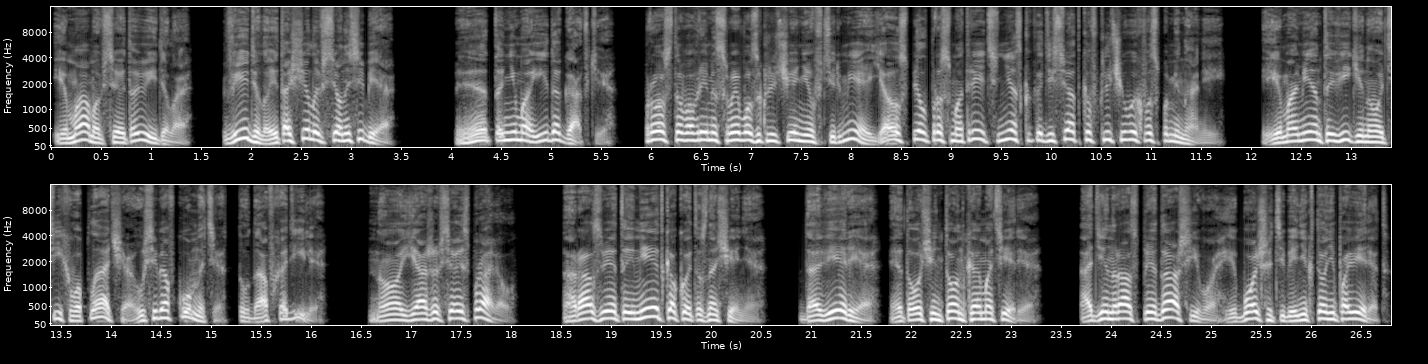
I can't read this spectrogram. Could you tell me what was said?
И мама все это видела. Видела и тащила все на себе. Это не мои догадки. Просто во время своего заключения в тюрьме я успел просмотреть несколько десятков ключевых воспоминаний. И моменты Викиного тихого плача у себя в комнате туда входили. Но я же все исправил. А разве это имеет какое-то значение? Доверие — это очень тонкая материя. Один раз предашь его, и больше тебе никто не поверит.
